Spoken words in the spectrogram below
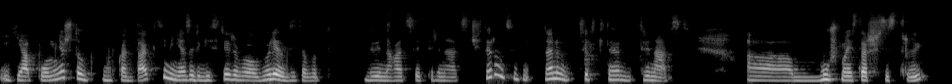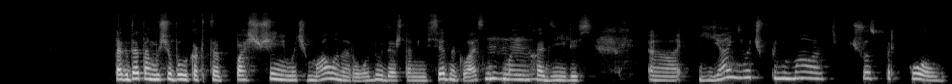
я помню, что в ВКонтакте меня зарегистрировал, ну, лет где-то вот 12, 13, 14, наверное, все-таки, наверное, 13. А, муж моей старшей сестры. Тогда там еще было как-то по ощущениям очень мало народу, и даже там не все одноклассники mm-hmm. мои находились. А, я не очень понимала, типа, что за прикол.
